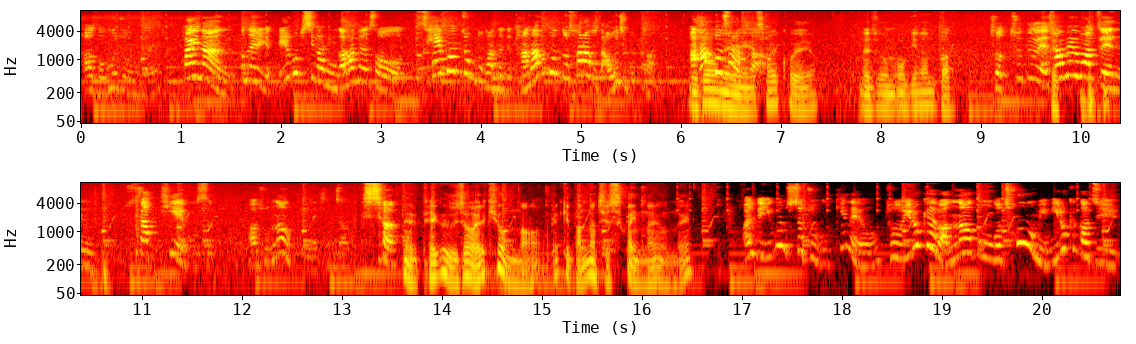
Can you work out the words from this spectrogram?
아 너무 좋은데 파이난 오늘 7시간인가 하면서 세번 정도 갔는데 단 한 번도 살아서 나오지 못한 아 한 번 이번에 살았다 살 거예요. 네, 좀 오긴 한다. 저 특유의 사회화된 쌉티의 모습 아 존나 웃기네 진짜 진짜 근데 배그 의자가 이렇게 없나? 이렇게 만나질 수가 있나요, 근데? 아니 근데 이건 진짜 좀 웃기네요 저 이렇게 만나본 거 처음임 이렇게까지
